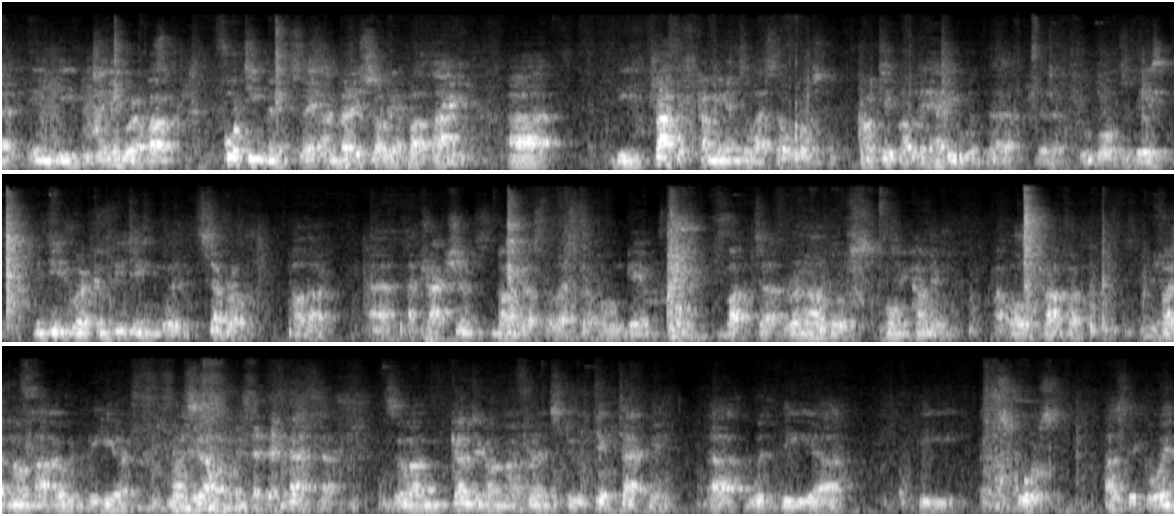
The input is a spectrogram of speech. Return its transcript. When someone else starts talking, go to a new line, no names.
uh, in the beginning. We're about 14 minutes late. I'm very sorry about that. Uh, the traffic coming into Leicester was particularly heavy with the, the football today. Indeed, we're competing with several other uh, attractions, not just the Leicester home game, but uh, Ronaldo's homecoming at Old Trafford. If I'd known that, I wouldn't be here myself. so I'm counting on my friends to tic-tac me uh, with the, uh, the uh, scores as they go in.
